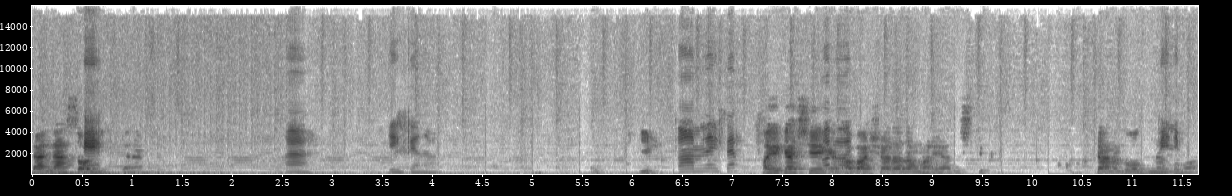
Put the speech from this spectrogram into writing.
senden sonra E. ilk denemem. Ha. İlk denemem. İlk Tamam neyse. Hadi gel şeye Hadi. gel. Abi aşağıda adam var ya düştük. Bir tane golden apple var?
